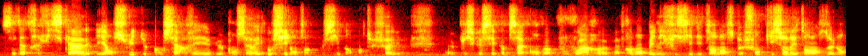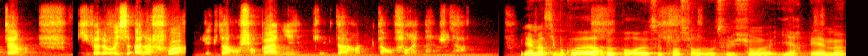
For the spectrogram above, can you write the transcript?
cet attrait fiscal, et ensuite de conserver, de conserver aussi longtemps que possible en portefeuille, euh, puisque c'est comme ça qu'on va pouvoir euh, bah, vraiment bénéficier des tendances de fonds qui sont des tendances de long terme, qui valorisent à la fois l'hectare en Champagne et l'hectare en forêt de manière générale. Bien, merci beaucoup Arnaud pour euh, ce point sur vos solutions euh, IRPME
